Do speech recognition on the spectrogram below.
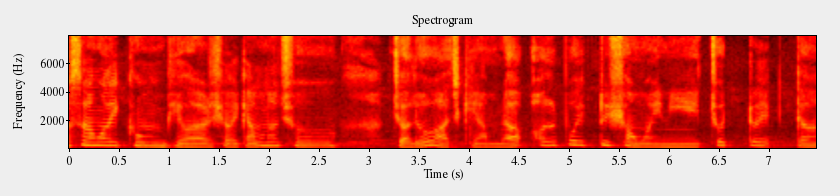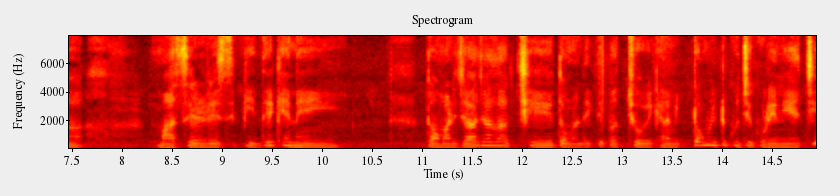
আসসালামু আলাইকুম ভিওয়ার সবাই কেমন আছো? চলো আজকে আমরা অল্প একটু সময় নিয়ে ছোট্ট একটা মাছের রেসিপি দেখে নেই। তো আমার যা যা লাগছে, তোমরা দেখতে পাচ্ছ, এখানে আমি টমেটো কুচি করে নিয়েছি,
